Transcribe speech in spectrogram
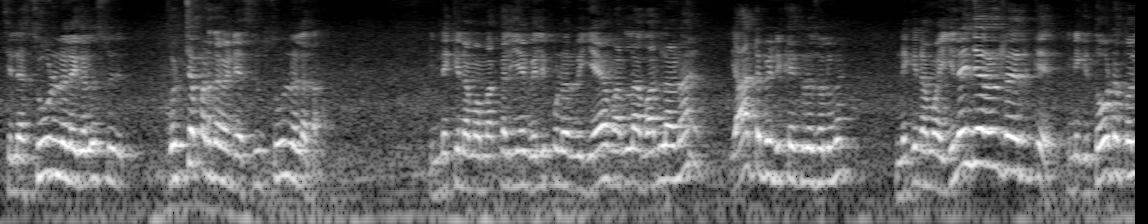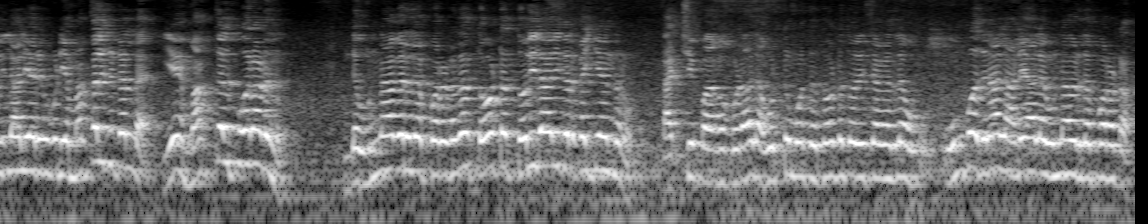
சில சூழ்நிலைகளும் சு- கொச்சப்படுத்த வேண்டிய சூழ்நிலை தான். இன்னைக்கு நம்ம மக்கள் ஏன் விழிப்புணர்வு ஏன் வரல வரலன்னா யார்கிட்ட போயிட்டு கேட்குறது சொல்லுங்கள் இன்னைக்கு நம்ம இளைஞர்கள்ட்ட இருக்கு. இன்னைக்கு தோட்ட தொழிலாளியாக இருக்கக்கூடிய மக்கள்கிட்ட இல்ல. ஏன் மக்கள் போராடணும்? இந்த உண்ணாவிரத போராட்டத்தை தோட்ட தொழிலாளிகள் கையேந்தணும். கட்சி பார்க்கக்கூடாது. ஒட்டுமொத்த தோட்ட தொழிற்சங்கத்தில் ஒன்பது நாள் அடையாள உண்ணாவிரத போராட்டம்.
